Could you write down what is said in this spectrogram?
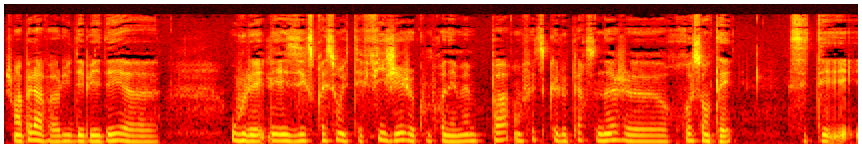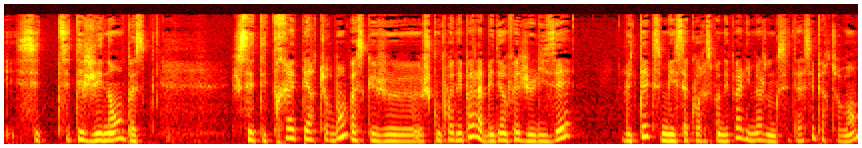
Je me rappelle avoir lu des BD où les, expressions étaient figées, je comprenais même pas en fait ce que le personnage ressentait. C'était gênant parce que c'était très perturbant parce que je je comprenais pas la BD en fait, je lisais le texte, mais ça correspondait pas à l'image, donc c'était assez perturbant.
